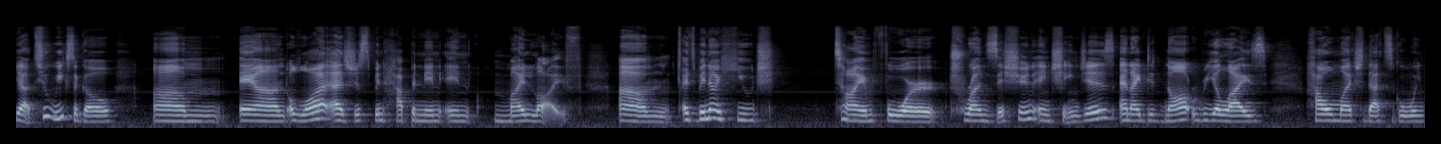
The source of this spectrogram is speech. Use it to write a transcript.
Yeah, two weeks ago. Um, and a lot has just been happening in my life. Um, it's been a huge time for transition and changes, and I did not realize how much that's going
